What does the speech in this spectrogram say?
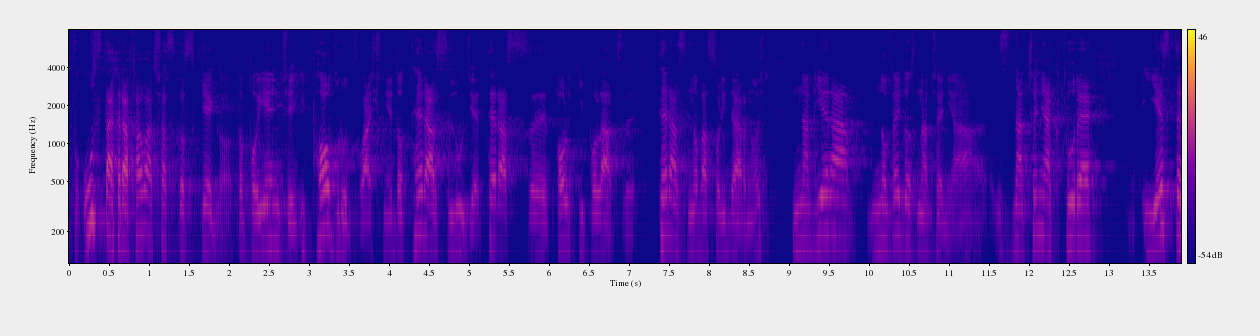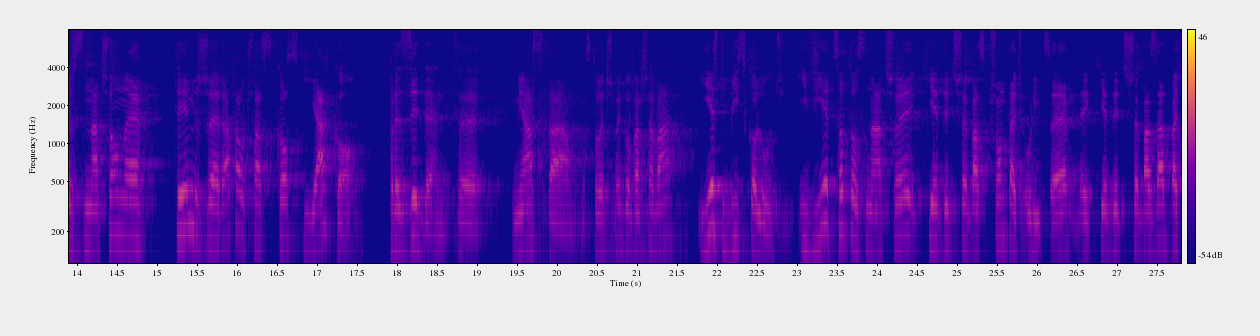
w ustach Rafała Trzaskowskiego to pojęcie i powrót właśnie do teraz ludzie, teraz e, Polki, Polacy, teraz nowa Solidarność nabiera nowego znaczenia, znaczenia, które jest też znaczone tym, że Rafał Trzaskowski jako prezydent e, miasta stołecznego Warszawa jest blisko ludzi i wie, co to znaczy, kiedy trzeba sprzątać ulicę, kiedy trzeba zadbać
